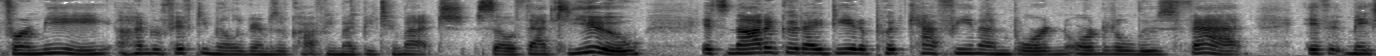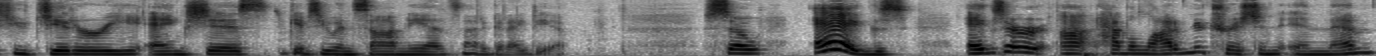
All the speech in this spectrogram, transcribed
for me, 150 milligrams of coffee might be too much. So if that's you, it's not a good idea to put caffeine on board in order to lose fat if it makes you jittery, anxious, gives you insomnia. It's not a good idea. So eggs, eggs are uh, have a lot of nutrition in them.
